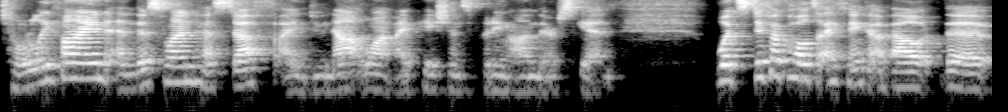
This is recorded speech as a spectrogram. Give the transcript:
totally fine and this one has stuff i do not want my patients putting on their skin What's difficult, I think, about the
